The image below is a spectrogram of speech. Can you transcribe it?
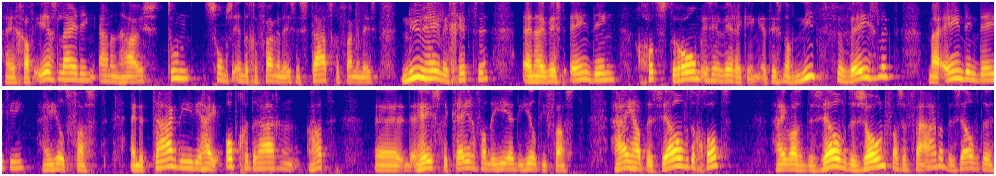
Hij gaf eerst leiding aan een huis, toen soms in de gevangenis, een staatsgevangenis, nu heel Egypte. En hij wist één ding, Gods stroom is in werking. Het is nog niet verwezenlijkt, maar één ding deed hij, hij hield vast. En de taak die hij opgedragen had, eh, heeft gekregen van de Heer, die hield hij vast. Hij had dezelfde God, hij was dezelfde zoon van zijn vader, dezelfde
